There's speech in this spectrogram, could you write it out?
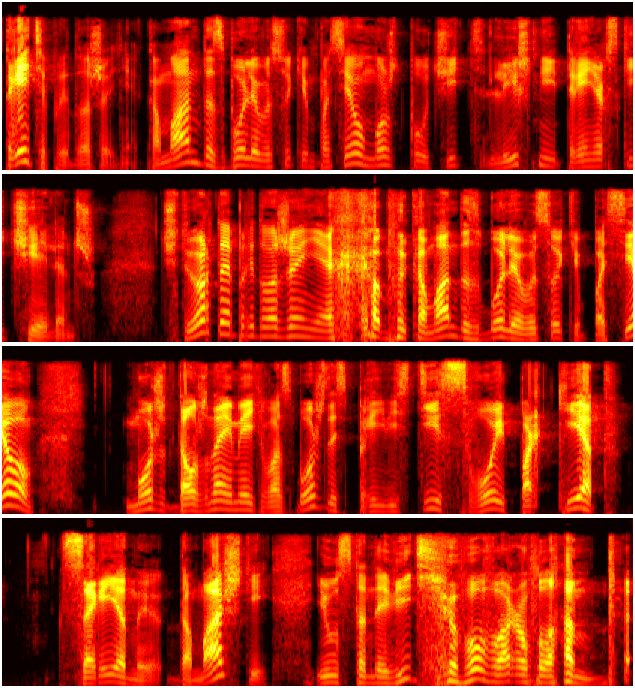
Третье предложение. Команда с более высоким посевом может получить лишний тренерский челлендж. Четвертое предложение. Команда с более высоким посевом может, должна иметь возможность привести свой паркет с арены домашней и установить его в Орландо.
